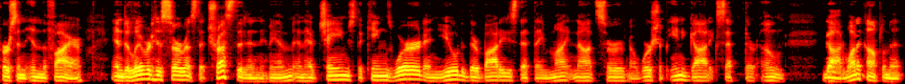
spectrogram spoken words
person in the fire, and delivered his servants that trusted in him and have changed the king's word and yielded their bodies that they might not serve nor worship any god except their own God. What a compliment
